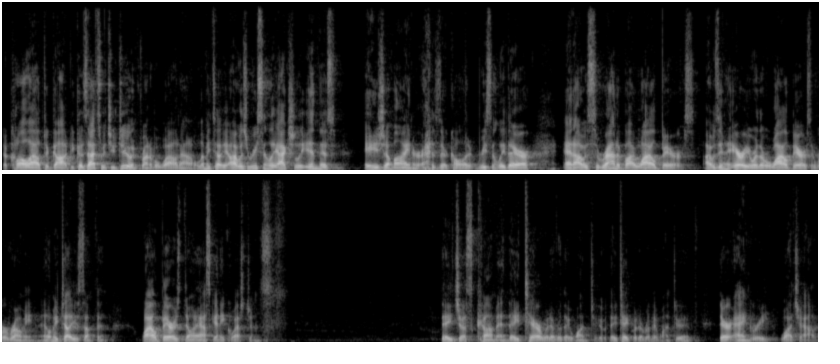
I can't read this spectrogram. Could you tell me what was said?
to call out to God, because that's what you do in front of a wild animal. Let me tell you, I was recently actually in this Asia Minor, as they're calling it, recently there, and I was surrounded by wild bears. I was in an area where there were wild bears that were roaming. And let me tell you something wild bears don't ask any questions. They just come and they tear whatever they want to. They take whatever they want to. And they're angry, watch out.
